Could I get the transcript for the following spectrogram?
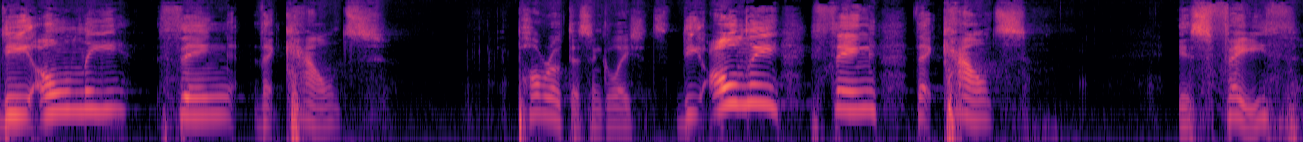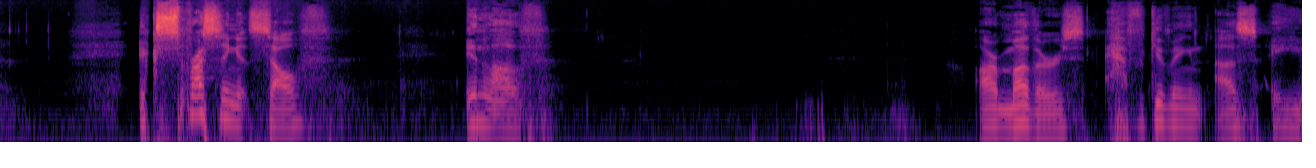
The only thing that counts Paul wrote this in Galatians. The only thing that counts is faith expressing itself in love. Our mothers have given us a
